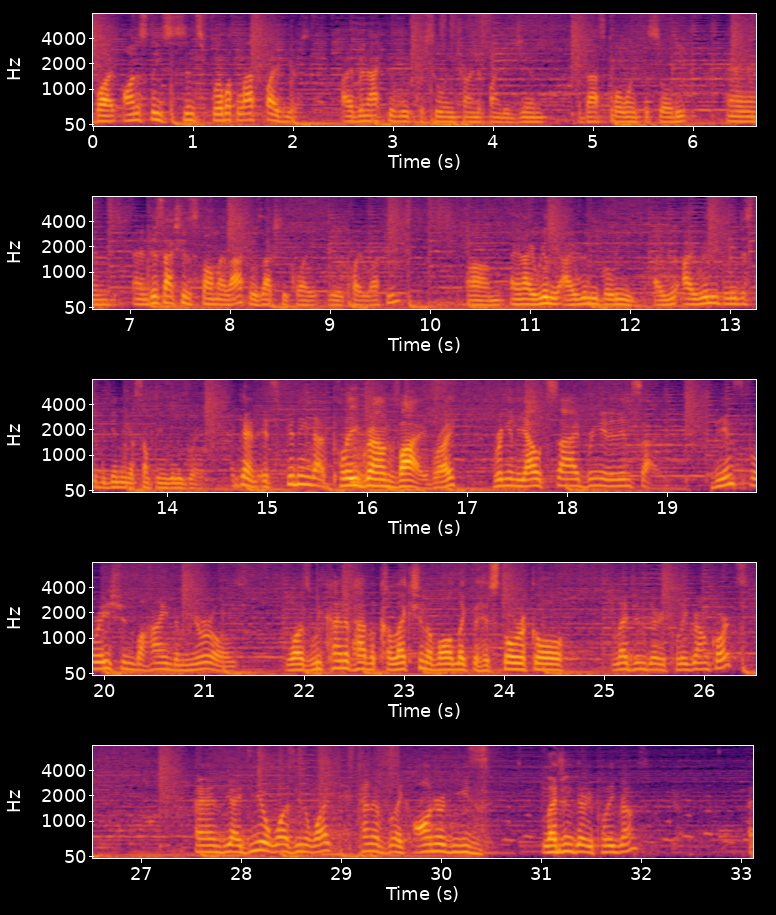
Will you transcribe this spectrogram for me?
but honestly, since for about the last five years, I've been actively pursuing trying to find a gym, a basketball wing facility, and and this actually just fell in my lap. It was actually quite we were quite lucky. Um, and I really, I really believe, I, re I really believe this is the beginning of something really great. Again, it's fitting that playground vibe, right? Bringing the outside, bringing it inside. The inspiration behind the murals was we kind of have a collection of all like the historical, legendary playground courts. And the idea was, you know what, kind of like honor these legendary playgrounds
